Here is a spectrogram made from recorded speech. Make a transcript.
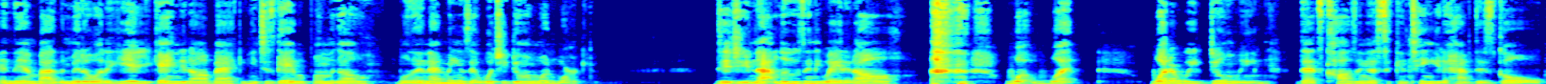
and then by the middle of the year you gained it all back and you just gave up on the goal? Well, then that means that what you're doing wasn't working. Did you not lose any weight at all? what what what are we doing that's causing us to continue to have this goal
